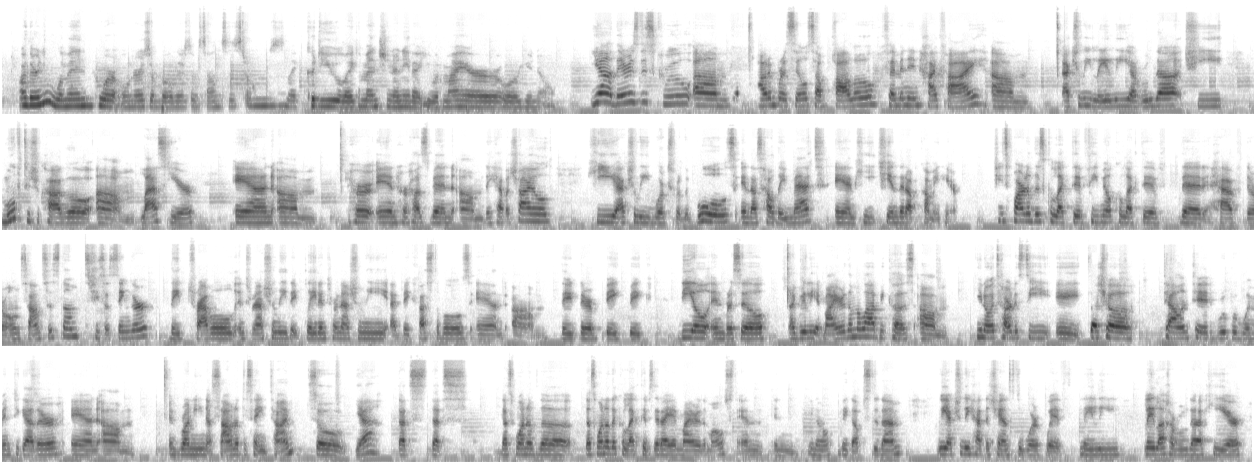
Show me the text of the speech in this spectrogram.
Are there any women who are owners or builders of sound systems? Like could you like mention any that you admire or you know? Yeah, there is this crew um, out in Brazil, Sao Paulo, Feminine Hi-Fi. Um, actually Laylee Arruda, she moved to Chicago um, last year, and um, her and her husband um, they have a child. He actually works for the Bulls, and that's how they met. And he she ended up coming here. She's part of this collective, female collective that have their own sound system. She's a singer. They traveled internationally. They played internationally at big festivals, and um, they they're big big deal in Brazil. I really admire them a lot because um, you know it's hard to see a such a talented group of women together and um, and running a sound at the same time. So yeah, that's that's that's one of the that's one of the collectives that I admire the most, and in you know big ups to them. We actually had the chance to work with Laylee Layla Haruda here.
